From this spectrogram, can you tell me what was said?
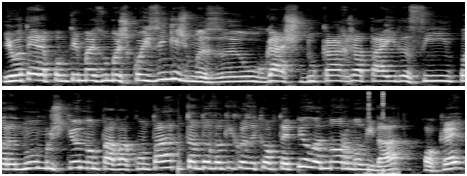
eu até era para meter mais umas coisinhas, mas uh, o gasto do carro já está a ir assim para números que eu não estava a contar. Portanto, houve aqui coisa que eu optei pela normalidade, ok?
